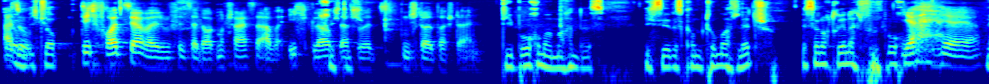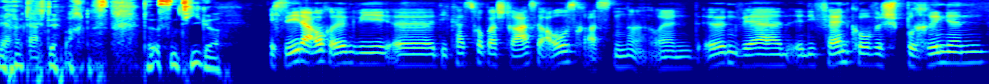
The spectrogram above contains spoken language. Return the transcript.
Also, ich glaub, dich freut's ja, weil du findest ja Dortmund scheiße, aber ich glaube, das wird ein Stolperstein. Die Bochumer machen das. Ich sehe, das kommt Thomas Letsch. Ist er noch Trainer von Bochum? Ja, ja, ja. Ja, ja der, der, macht das. Das ist ein Tiger. Ich sehe da auch irgendwie äh, die Kastropper Straße ausrasten und irgendwer in die Fankurve springen,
